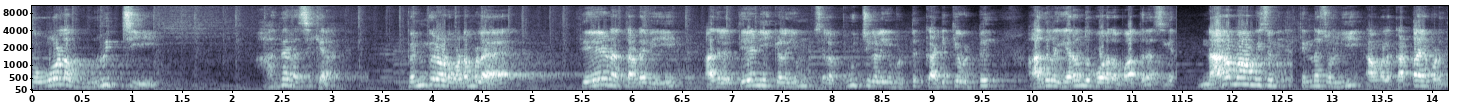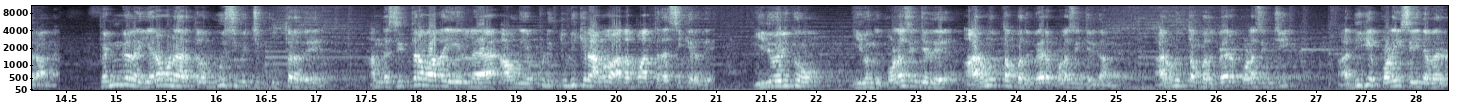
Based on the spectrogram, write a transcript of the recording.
தோலை உரிச்சி அதை ரசிக்கிறாங்க. பெண்களோட உடம்புல தேனை தடவி அதில் தேனீக்களையும் சில பூச்சிகளையும் விட்டு கடிக்க விட்டு அதில் இறந்து போகிறத பார்த்து ரசிக்க நரமாமிசம் தின்ன சொல்லி அவங்கள கட்டாயப்படுத்துகிறாங்க பெண்களை இரவு நேரத்தில் ஊசி வச்சு குத்துறது அந்த சித்திரவாதையில அவங்க எப்படி துடிக்கிறாங்களோ அதை பார்த்து ரசிக்கிறது. இது வரைக்கும் இவங்க கொலை செஞ்சது அறுநூத்தம்பது பேரை கொலை செஞ்சிருக்காங்க. அறுநூத்தம்பது பேரை கொலை செஞ்சு அதிக கொலை செய்தவர்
